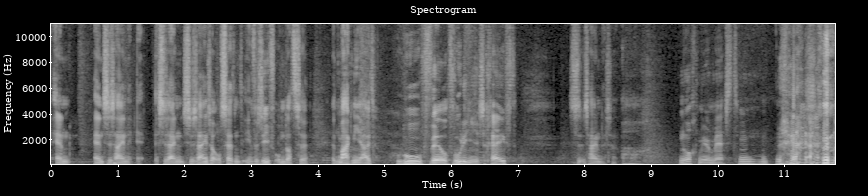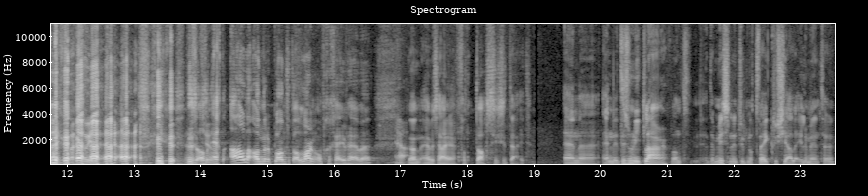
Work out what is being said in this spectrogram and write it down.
En, en ze, zijn, ze, zijn, ze zijn zo ontzettend invasief omdat ze, het maakt niet uit hoeveel voeding je ze geeft. Ze zijn, ze, oh, nog meer mest. Blijf maar groeien. dus als echt alle andere planten het al lang opgegeven hebben, Ja. dan hebben zij een fantastische tijd. En, eh, en het is nog niet klaar, want er missen natuurlijk nog twee cruciale elementen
